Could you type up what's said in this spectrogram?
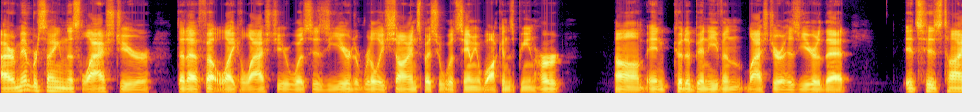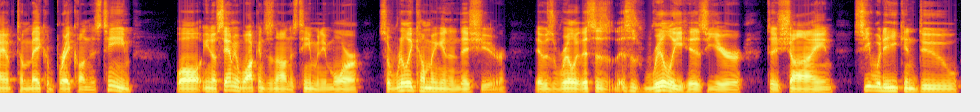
I remember saying this last year that I felt like last year was his year to really shine, especially with Sammy Watkins being hurt. Um, and could have been even last year his year that it's his time to make a break on this team. Well, you know, Sammy Watkins is not on this team anymore. So really coming in this year, it was really this is this is really his year to shine, see what he can do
